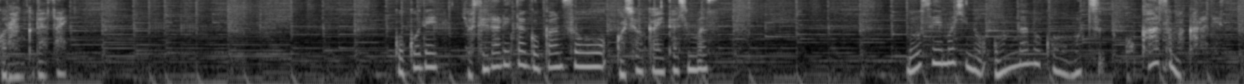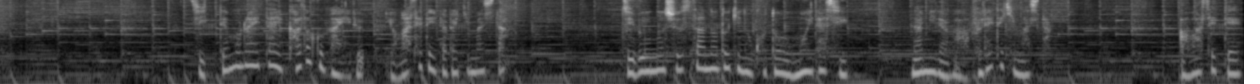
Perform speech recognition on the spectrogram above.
ご覧ください。ここで寄せられたご感想をご紹介いたします。脳性麻痺の女の子を持つお母様からです。知ってもらいたい家族がいる読ませていただきました。自分の出産の時のことを思い出し涙が溢れてきました。合わせて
